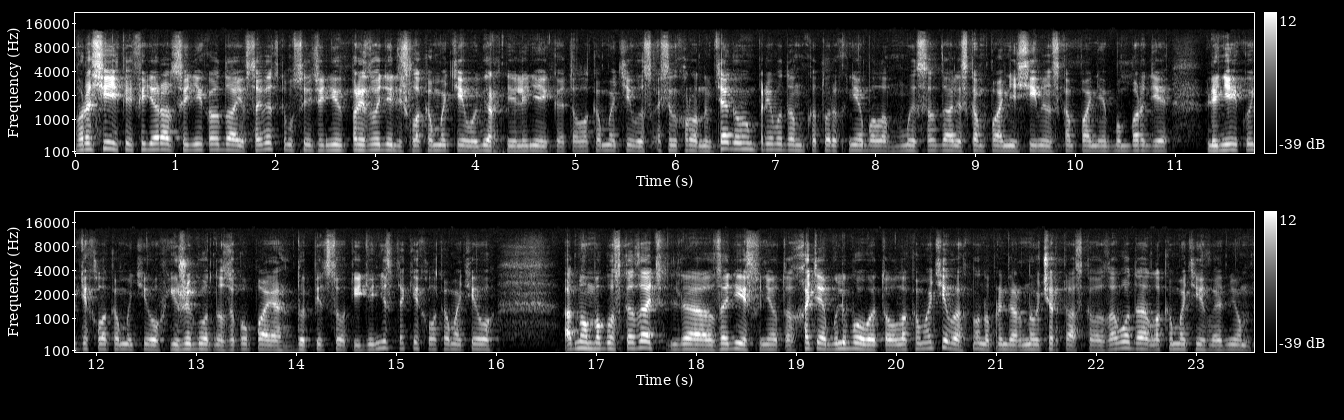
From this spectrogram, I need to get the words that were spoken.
В Российской Федерации никогда и в Советском Союзе не производились локомотивы верхней линейкой. Это локомотивы с асинхронным тяговым приводом, которых не было. Мы создали с компанией Siemens, компанией Bombardier линейку этих локомотивов, ежегодно закупая до 500 единиц таких локомотивов. Одно могу сказать, для задействования вот хотя бы любого этого локомотива, ну, например, Новочеркасского завода, локомотив возьмем,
